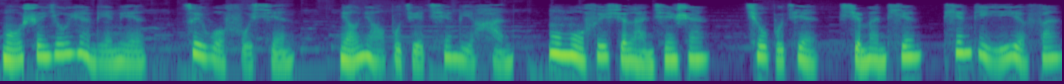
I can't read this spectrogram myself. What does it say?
眸深幽怨连连，醉卧抚弦。袅袅不觉千里寒。漠漠飞雪揽千山。秋不见，雪漫天，天地一夜翻，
